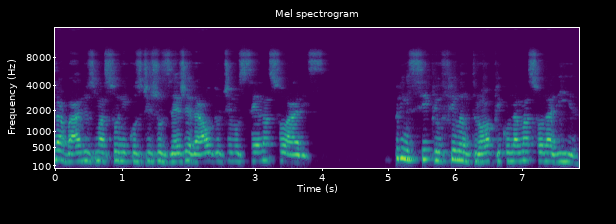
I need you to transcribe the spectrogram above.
Trabalhos maçônicos de José Geraldo de Lucena Soares. Princípio filantrópico na maçonaria.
